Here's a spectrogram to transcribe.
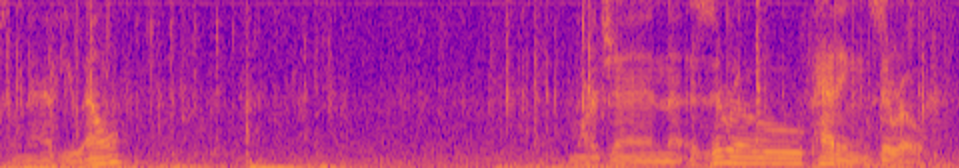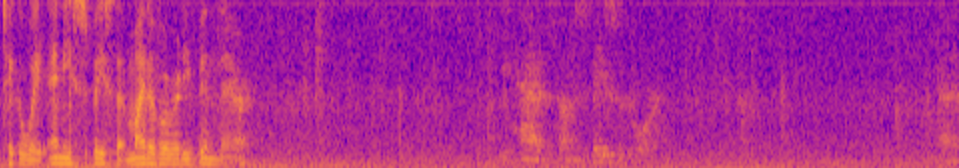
So nav ul, margin 0, padding 0. Take away any space that might have already been there. We had some space before. Had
